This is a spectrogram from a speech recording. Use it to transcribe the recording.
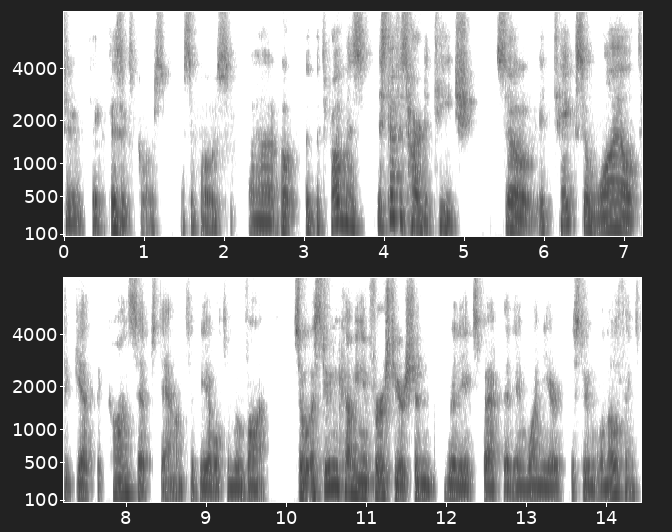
to take a physics course, I suppose. Uh, but, but the problem is, this stuff is hard to teach. So it takes a while to get the concepts down to be able to move on. So a student coming in first year shouldn't really expect that in one year the student will know things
